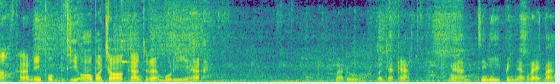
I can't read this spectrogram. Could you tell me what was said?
อ้าวขณะนี้ผมอยู่ที่อบจกาญจนบุรีฮะ มาดูบรรยากาศงานที่นี่เป็นอย่างไรบ้าง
